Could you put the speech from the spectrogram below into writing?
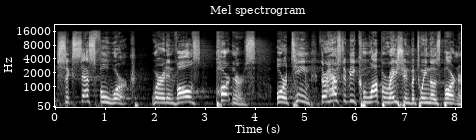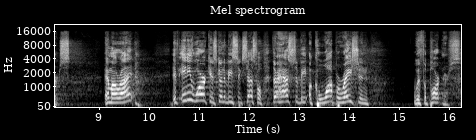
successful work where it involves partners or a team, there has to be cooperation between those partners? Am I right? If any work is gonna be successful, there has to be a cooperation with the partners.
